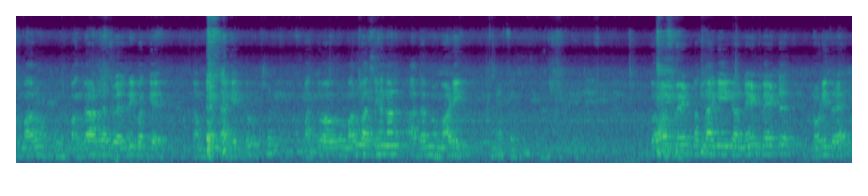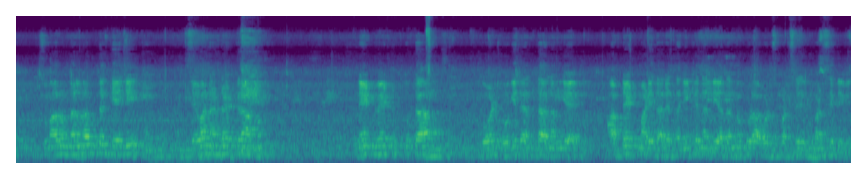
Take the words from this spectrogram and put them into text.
ಸುಮಾರು ಬಂಗಾರದ ಜ್ಯುವೆಲ್ರಿ ಬಗ್ಗೆ ಕಂಪ್ಲೇಂಟ್ ಆಗಿತ್ತು. ಮತ್ತು ಅವರು ಮರು ಅಧ್ಯಯನ ಅದನ್ನು ಮಾಡಿ. ಗ್ರಾಸ್ ವೇಟ್ ಬದಲಾಗಿ ಈಗ ನೆಟ್ ವೇಟ್ ನೋಡಿದರೆ ಸುಮಾರು ನಲವತ್ತು K G seven hundred gram net weight ತೂಕ ಗೋಲ್ಡ್ ಹೋಗಿದೆ ಅಂತ ನಮಗೆ ಅಪ್ಡೇಟ್ ಮಾಡಿದ್ದಾರೆ. ತನಿಖೆನಲ್ಲಿ ಅದನ್ನು ಕೂಡ ಹೊಡೆಸ್ಪಡಿಸಿ ಪಡಿಸಿದ್ದೀವಿ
